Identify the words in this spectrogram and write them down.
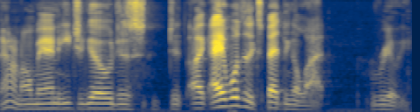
I don't know, man. Ichigo just, just like I wasn't expecting a lot, really,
